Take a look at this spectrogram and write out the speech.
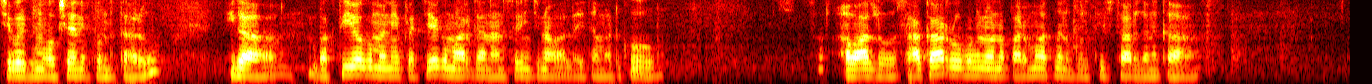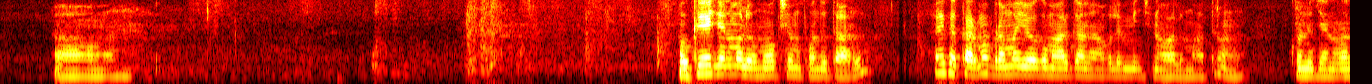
చివరికి మోక్షాన్ని పొందుతారు. ఇక భక్తి యోగం అనే ప్రత్యేక మార్గాన్ని అనుసరించిన వాళ్ళైతే మటుకు వాళ్ళు సాకార రూపంలో ఉన్న పరమాత్మను గుర్తిస్తారు గనక Um, ఒకే జన్మలో మోక్షం పొందుతారు. అయితే కర్మ బ్రహ్మయోగ మార్గాలను అవలంబించిన వాళ్ళు మాత్రం కొన్ని జన్మల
